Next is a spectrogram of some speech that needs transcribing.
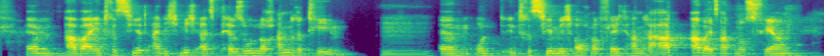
ähm, aber interessiert eigentlich mich als Person noch andere Themen. Mhm. Ähm, und interessieren mich auch noch vielleicht andere Art, Arbeitsatmosphären,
